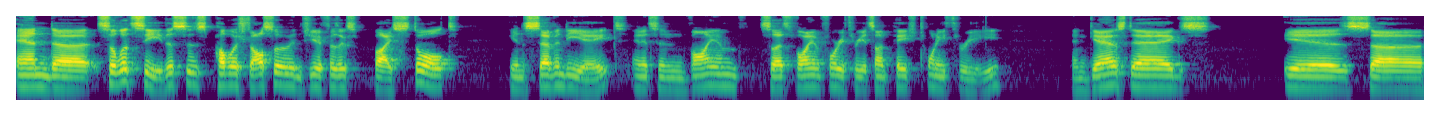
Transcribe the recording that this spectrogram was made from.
and uh, so let's see. This is published also in Geophysics by Stolt in '78, and it's in volume. So that's volume 43. It's on page 23, and Gazdag's is uh,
